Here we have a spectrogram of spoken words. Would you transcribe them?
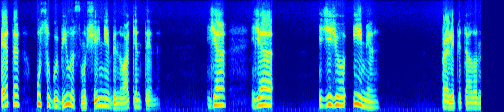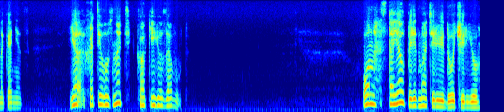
это усугубило смущение Бенуа Кентена. «Я... я...» ее имя?» — пролепетал он наконец. «Я хотел узнать, как ее зовут». Он стоял перед матерью и дочерью,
